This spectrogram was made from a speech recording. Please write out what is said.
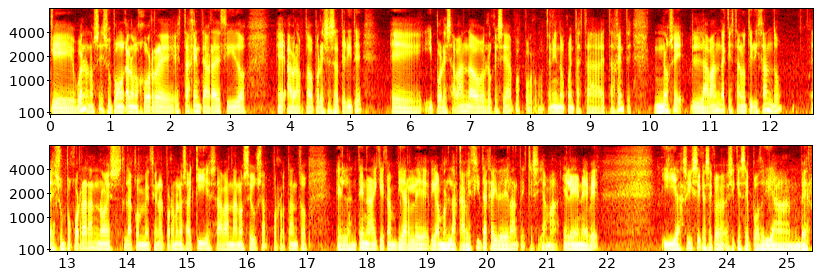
que, bueno, no sé, supongo que a lo mejor eh, esta gente habrá decidido, eh, habrá optado por ese satélite eh, y por esa banda o lo que sea, pues por teniendo en cuenta esta, esta gente. No sé, la banda que están utilizando es un poco rara, no es la convencional, por lo menos aquí esa banda no se usa, por lo tanto en la antena hay que cambiarle, digamos, la cabecita que hay de delante, que se llama LNB, y así sí que se, sí que se podrían ver.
